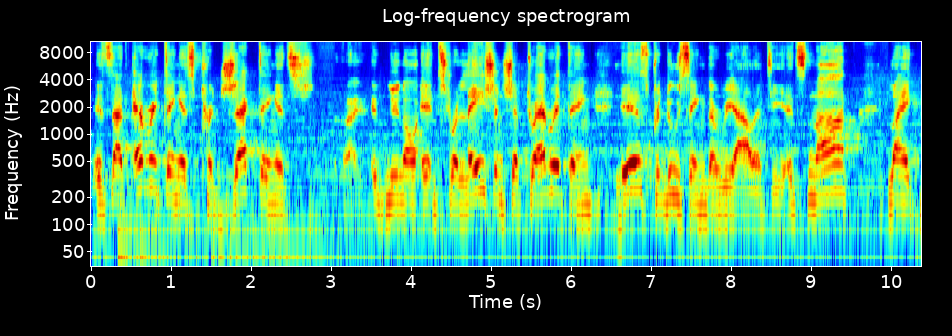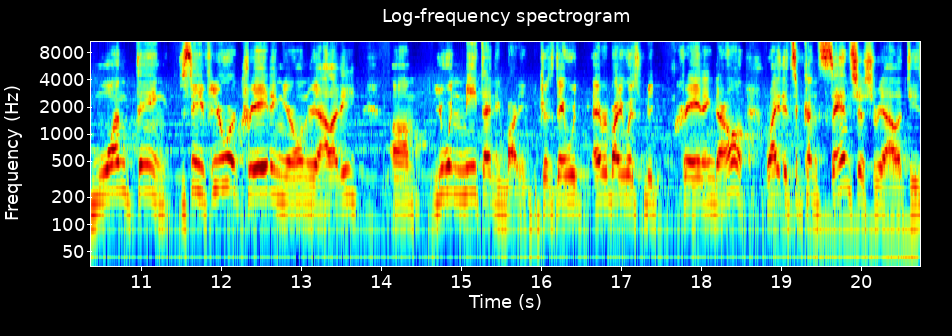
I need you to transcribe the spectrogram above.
it's that everything is projecting its uh, you know its relationship to everything is producing the reality. It's not like one thing. See if you were creating your own reality um, you wouldn't meet anybody because they would everybody would be creating their own right it's a consensus reality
